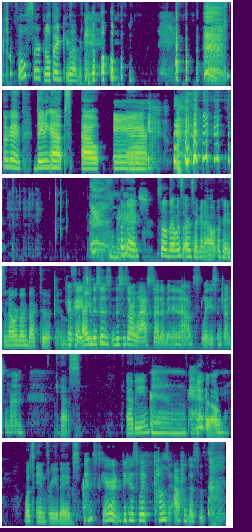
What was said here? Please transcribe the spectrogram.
Perfect full circle. Thank you, Abigail. okay, dating apps out. Eh. oh my Okay, gosh. so that was our second out. Okay, so now we're going back to ins. Okay, I- so this is this is our last set of in and outs, ladies and gentlemen. yes. Abby, Okay. you go. What's in for you, babes? I'm scared because what comes after this is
